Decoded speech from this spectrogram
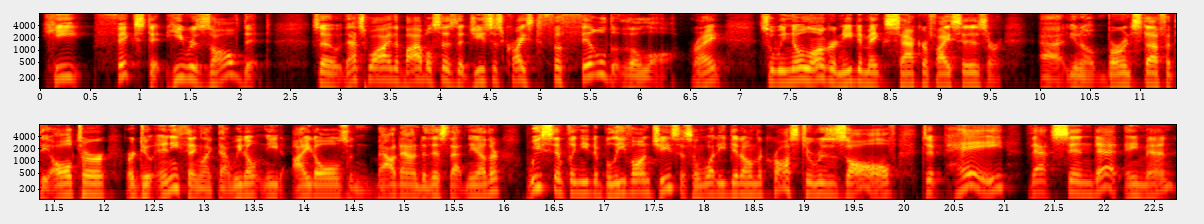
he fixed it, he resolved it. So that's why the Bible says that Jesus Christ fulfilled the law, right? So we no longer need to make sacrifices or uh, you know, burn stuff at the altar or do anything like that. We don't need idols and bow down to this, that, and the other. We simply need to believe on Jesus and what he did on the cross to resolve to pay that sin debt. Amen.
